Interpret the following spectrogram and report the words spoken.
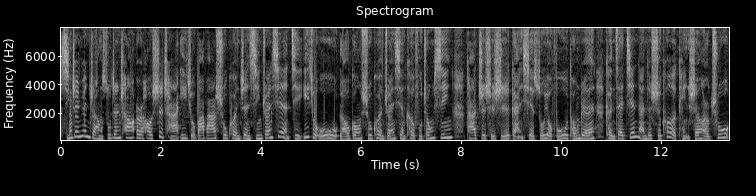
行政院长苏贞昌二号视察一九八八纾困振兴专线及一九五五劳工纾困专线客服中心，他致辞时感谢所有服务同仁肯在艰难的时刻挺身而出，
